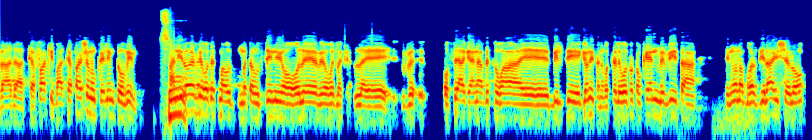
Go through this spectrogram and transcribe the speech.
ועד ההתקפה, כי בהתקפה יש לנו כלים טובים. צור. אני לא אוהב לראות את מטאוסיניו עולה ויורד, לק... ל... ועושה הגנה בצורה אה, בלתי הגיונית, אני רוצה לראות אותו כן מביא את הסגנון הברזילאי שלו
